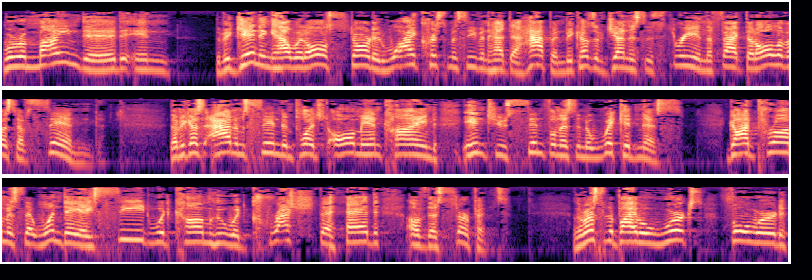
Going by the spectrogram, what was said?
We're reminded in the beginning how it all started, why Christmas even had to happen because of Genesis 3 and the fact that all of us have sinned. That because Adam sinned and plunged all mankind into sinfulness and wickedness, God promised that one day a seed would come who would crush the head of the serpent. And the rest of the Bible works forward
